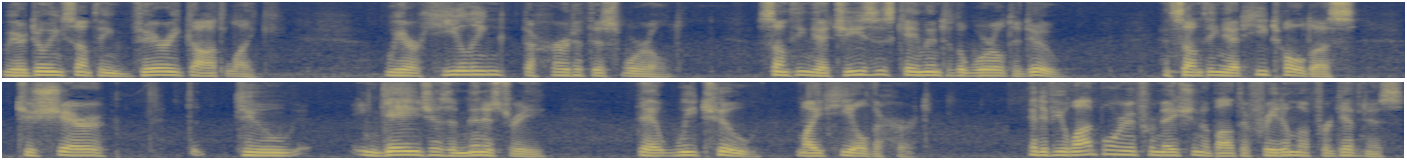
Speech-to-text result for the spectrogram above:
we are doing something very godlike. We are healing the hurt of this world, something that Jesus came into the world to do, and something that he told us to share, to engage as a ministry that we too might heal the hurt. And if you want more information about the freedom of forgiveness,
